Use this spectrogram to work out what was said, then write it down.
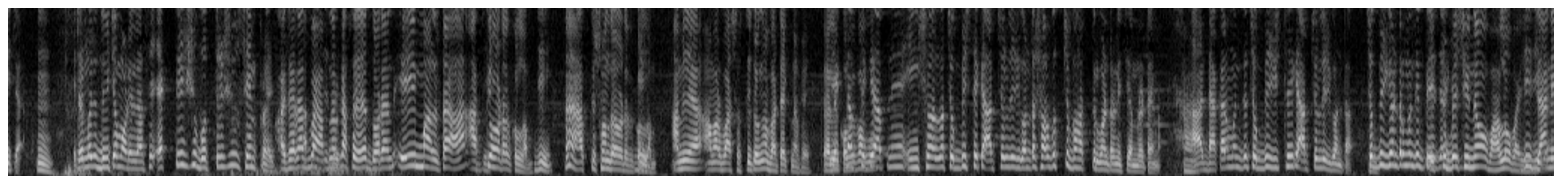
এইটা। হুম। এটার মধ্যে দুইটা মডেল আছে একত্রিশশো বত্রিশশো সেম প্রাইস আচ্ছা রাত ভাই আপনার কাছে ধরেন এই মালটা আজকে অর্ডার করলাম। জি। হ্যাঁ আজকে সন্ধ্যা অর্ডার করলাম। আমি আমার বাসা চিটঙ্গে বা টেকনাফে। তাহলে কবে থেকে আপনি ইনশাআল্লাহ চব্বিশ থেকে আটচল্লিশ ঘণ্টা সর্বোচ্চ বাহাত্তর ঘণ্টা নিচ্ছি আমরা টাইম হ্যাঁ। আর ঢাকার মধ্যে চব্বিশ থেকে আটচল্লিশ ঘণ্টা। চব্বিশ ঘণ্টার মধ্যে পেয়ে একটু যায় বেশি নেওয়া ভালো ভাই। জানি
